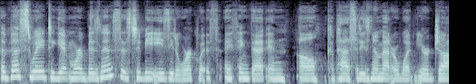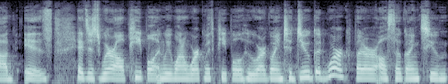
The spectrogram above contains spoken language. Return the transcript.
The best way to get more business is to be easy to work with. I think that in all capacities, no matter what your job is, it's just we're all people and we want to work with people who are going to do good work, but are also going to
